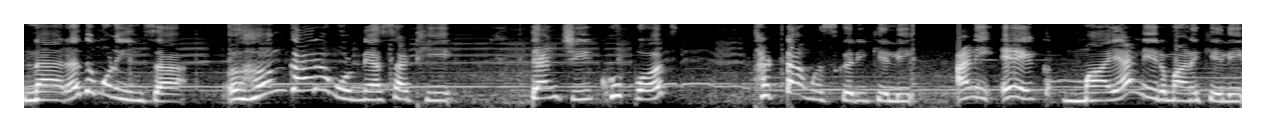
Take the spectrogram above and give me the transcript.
नारद मुनींचा अहंकार मोडण्यासाठी त्यांची खूपच थट्टा मस्करी केली आणि एक माया निर्माण केली.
